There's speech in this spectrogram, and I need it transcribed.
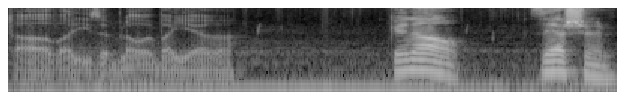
Da war diese blaue Barriere. Genau. Sehr schön.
